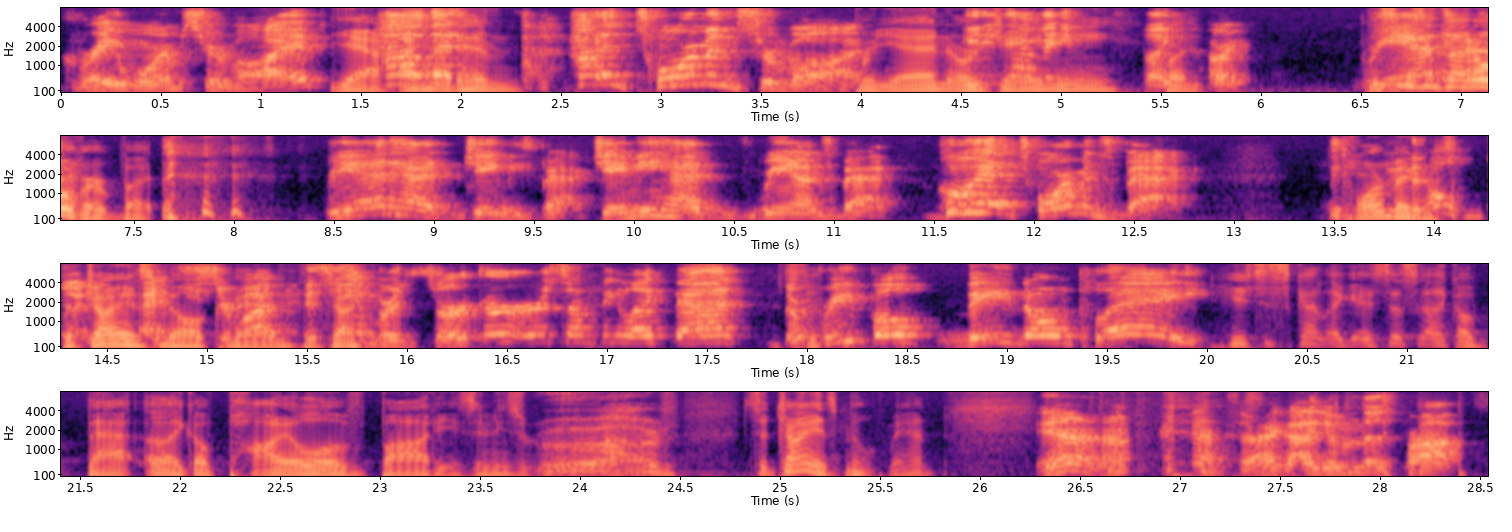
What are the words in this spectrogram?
Grey Worm survived. Yeah, How I had the- him, How did Tormund survive? Brienne or He any- Jaime. like, but all right. the Brienne season's had, not over, but Brienne had Jaime's back. Jaime had Brienne's back. Who had Tormund's back? Tormund, the Giant's milk, survived. man. The Is he a berserker or something like that? The Shit. free folk, they don't play. he's just got like it's just like a bat, like a pile of bodies, and he's it's a Giant's milk, man. Yeah, yeah. So I gotta give him those props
